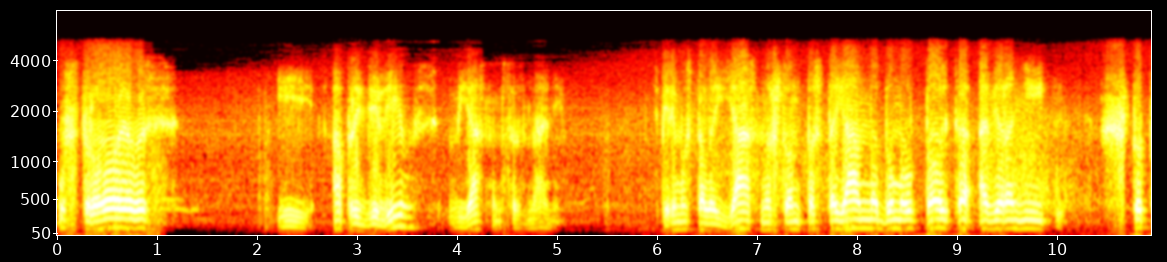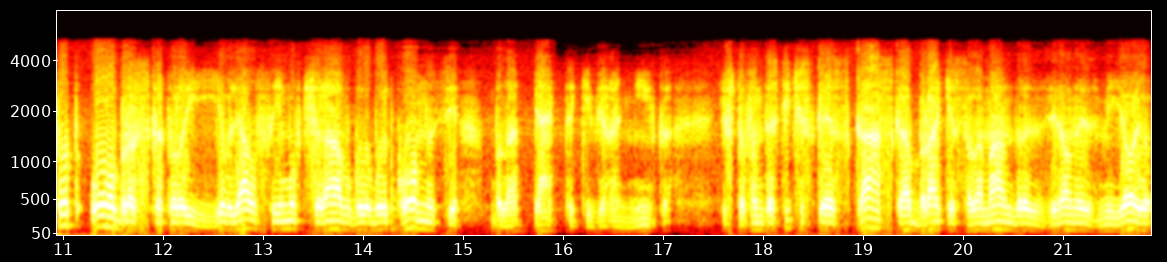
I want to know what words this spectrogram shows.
устроилось и определилось в ясном сознании. Теперь ему стало ясно, что он постоянно думал только о Веронике, что тот образ, который являлся ему вчера в голубой комнате, была опять-таки Вероника, и что фантастическая сказка о браке Саламандра с зеленой змеёю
